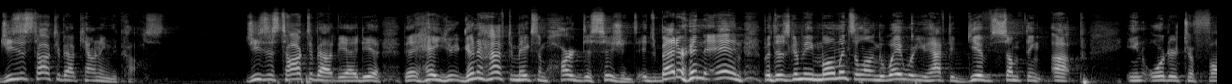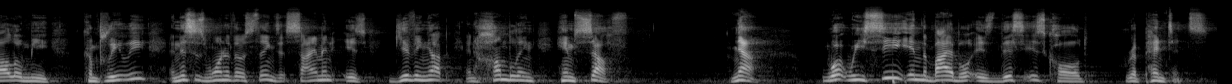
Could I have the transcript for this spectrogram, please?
Jesus talked about counting the cost. Jesus talked about the idea that, hey, you're going to have to make some hard decisions. It's better in the end, but there's going to be moments along the way where you have to give something up in order to follow me completely. And this is one of those things that Simon is giving up and humbling himself. Now, what we see in the Bible is this is called repentance.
